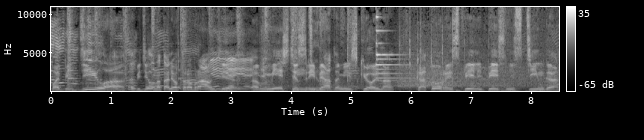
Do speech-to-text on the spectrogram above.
победила. Победила Наталья во втором раунде Е-е-е. а, вместе с Третий ребятами из Кёльна, которые спели песни Стинга.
